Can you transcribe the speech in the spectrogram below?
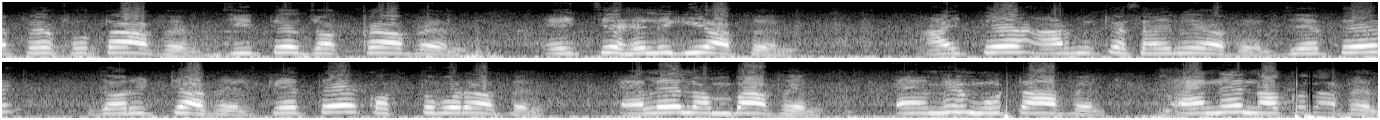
এফে ফুতা আপেল, জিতে যক্ষা আপেল এইচে হেলিগি আপেল। আইতে আর্মিকে সাইরে আপেল। জেতে জরিট্টা আপেল। কেতে কত বড় আপেল। এলে লম্বা আপেল। এম এ মোটা আপেল। এনে নকল আপেল।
